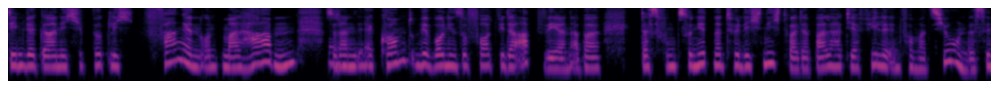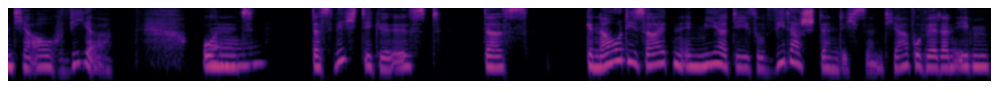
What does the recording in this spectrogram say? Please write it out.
den wir gar nicht wirklich fangen und mal haben, sondern er kommt und wir wollen ihn sofort wieder abwehren. Aber das funktioniert natürlich nicht, weil der Ball hat ja viele Informationen. Das sind ja auch wir. Und das Wichtige ist, dass genau die Seiten in mir, die so widerständig sind, ja, wo wir dann eben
